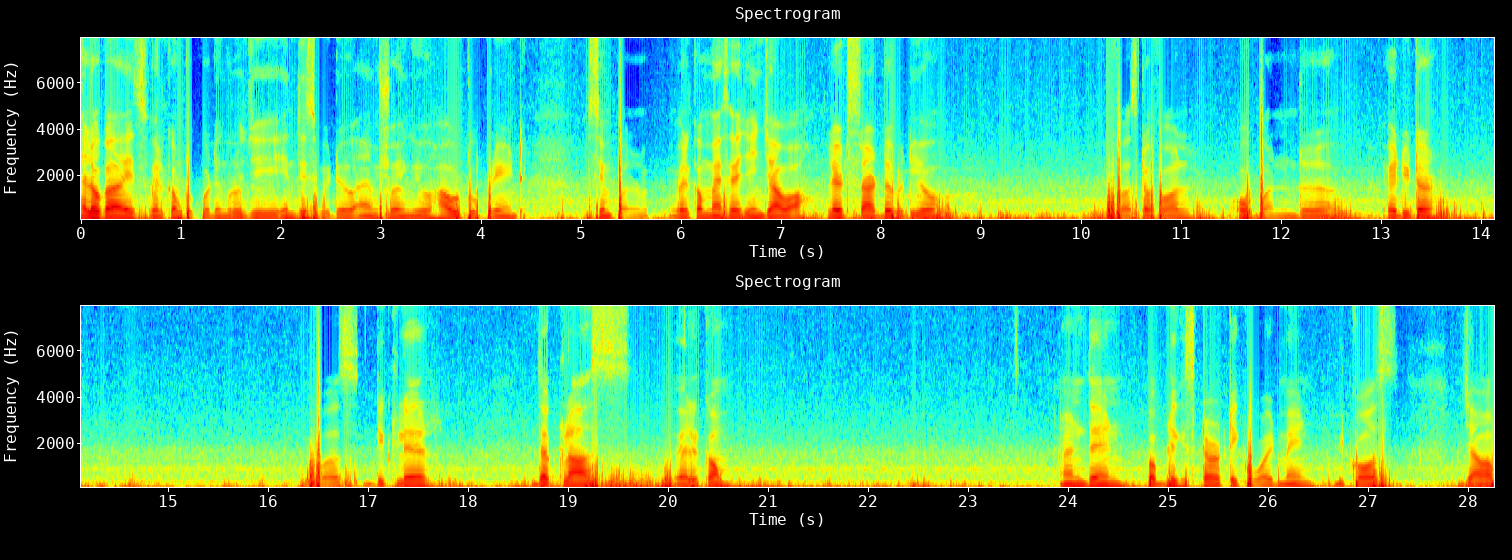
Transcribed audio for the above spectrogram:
hello guys welcome to coding guruji in this video i am showing you how to print simple welcome message in java. Let's start the video. First of all open the editor. First declare the class welcome. And then public static void main because java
